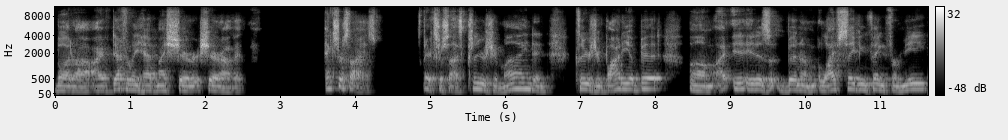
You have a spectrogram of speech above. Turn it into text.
But uh, I've definitely had my share, share of it. Exercise exercise clears your mind and clears your body a bit. Um, I, it, has been a life saving thing for me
